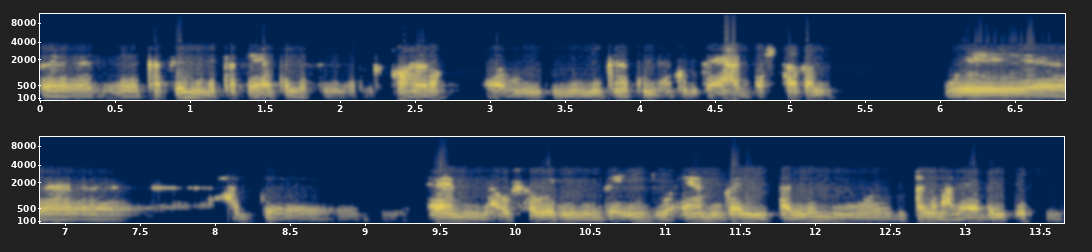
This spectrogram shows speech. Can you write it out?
في كافيه من الكافيهات اللي في القاهرة. آه، ممكن أكون كنت قاعد بشتغل وحد قام أو شاورني من بعيد وقام وجاي يسلم وبيسلم عليا بالاسم.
